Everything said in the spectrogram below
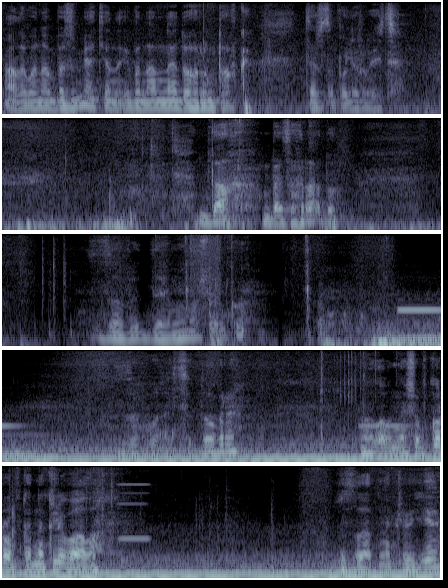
Але вона без вмятини і вона не до ґрунтовки. Теж заполірується. Дах без граду. Заведемо машинку. Заводиться добре. Головне, щоб коробка не клювала. Зад не клює.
